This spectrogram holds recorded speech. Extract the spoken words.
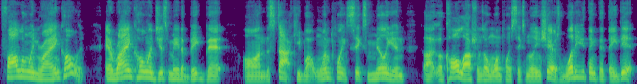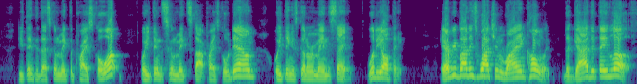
following Ryan Cohen? And Ryan Cohen just made a big bet on the stock. He bought 1.6 million uh, call options on 1.6 million shares. What do you think that they did? Do you think that that's going to make the price go up, or you think it's going to make the stock price go down, or you think it's going to remain the same? What do y'all think? Everybody's watching Ryan Cohen, the guy that they love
